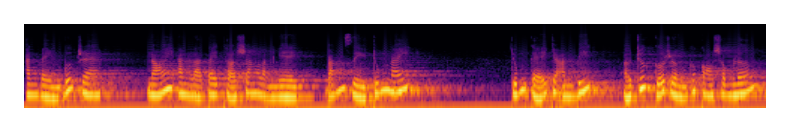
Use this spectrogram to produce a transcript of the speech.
Anh bèn bước ra. Nói anh là tay thợ săn lành nghề Bắn gì trúng nấy. Chúng kể cho anh biết Ở trước cửa rừng có con sông lớn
